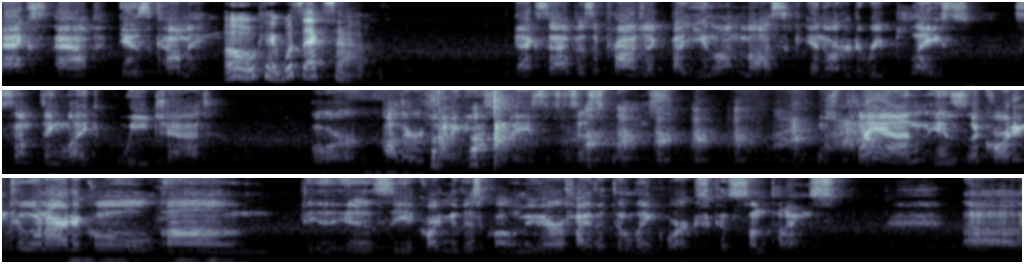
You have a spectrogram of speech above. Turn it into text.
XApp is coming. Oh, okay. What's XApp? XApp is a project by Elon Musk in order to replace something like WeChat or other Chinese-based systems. His plan is, according to an article, um, is the according to this quote. Let me verify that the link works because sometimes uh,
